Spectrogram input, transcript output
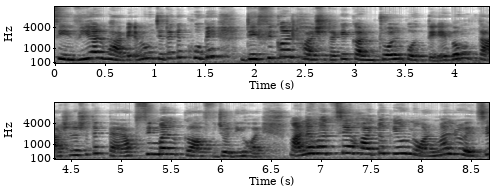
সিভিয়ারভাবে এবং যেটাকে খুবই ডিফিকাল্ট হয় সেটাকে কন্ট্রোল করতে এবং তার সাথে সাথে প্যারক্সিমাল কাফ যদি হয় মানে হচ্ছে হয়তো কেউ নর্মাল রয়েছে,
